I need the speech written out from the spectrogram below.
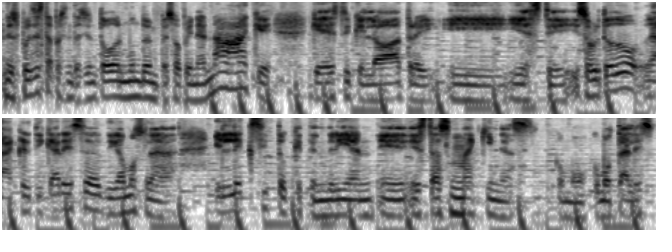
después de esta presentación todo el mundo empezó a opinar, no, que, que esto y que lo otro, y, este, y sobre todo a criticar ese, digamos, la, el éxito que tendrían eh, estas máquinas como, como tales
